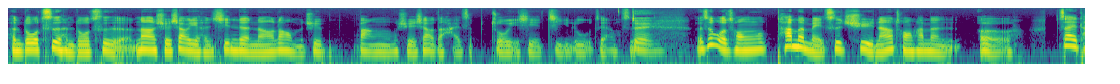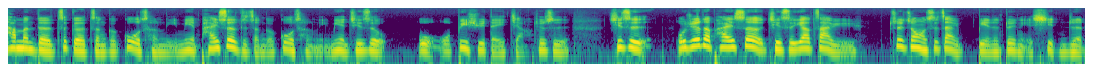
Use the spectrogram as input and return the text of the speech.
很多次很多次了。那学校也很信任，然后让我们去。帮学校的孩子做一些记录，这样子。对。可是我从他们每次去，然后从他们呃，在他们的这个整个过程里面，拍摄的整个过程里面，其实我我必须得讲，就是其实我觉得拍摄其实要在于最重要的是在于别人对你的信任。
